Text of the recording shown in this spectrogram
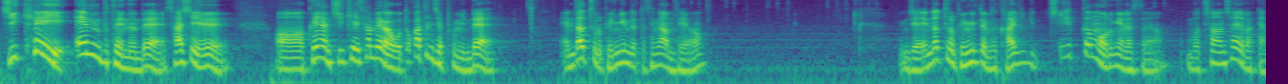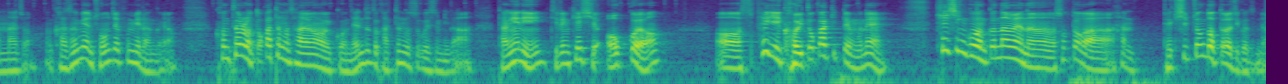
GK M 붙어 있는데 사실 어 그냥 GK 300하고 똑같은 제품인데 M.2로 변경됐다 생각하면 돼요. 이제 M.2로 변경되면서 가격이 찔끔 오르긴 했어요. 뭐 천원 차이밖에 안 나죠. 가성비는 좋은 제품이란 거예요. 컨트롤러 똑같은 거 사용하고 있고 NAND도 같은 거 쓰고 있습니다. 당연히 디램 캐시 없고요. 어, 스펙이 거의 똑같기 때문에 caching 구간 끝나면은 속도가 한 110 정도 떨어지거든요.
